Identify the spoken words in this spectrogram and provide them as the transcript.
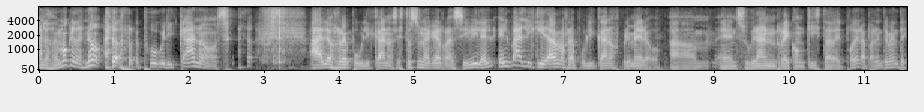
¿A los demócratas? No, a los republicanos. a los republicanos. Esto es una guerra civil. Él, va a liquidar a los republicanos primero en su gran reconquista del poder, aparentemente.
